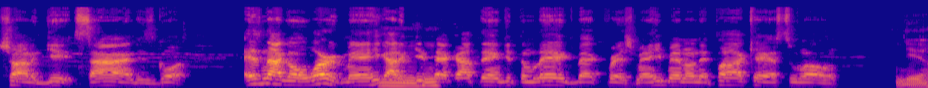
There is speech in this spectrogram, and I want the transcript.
trying to get signed is going. It's not gonna work, man. He got to mm-hmm. get back out there and get them legs back fresh, man. He been on that podcast too long. Yeah,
